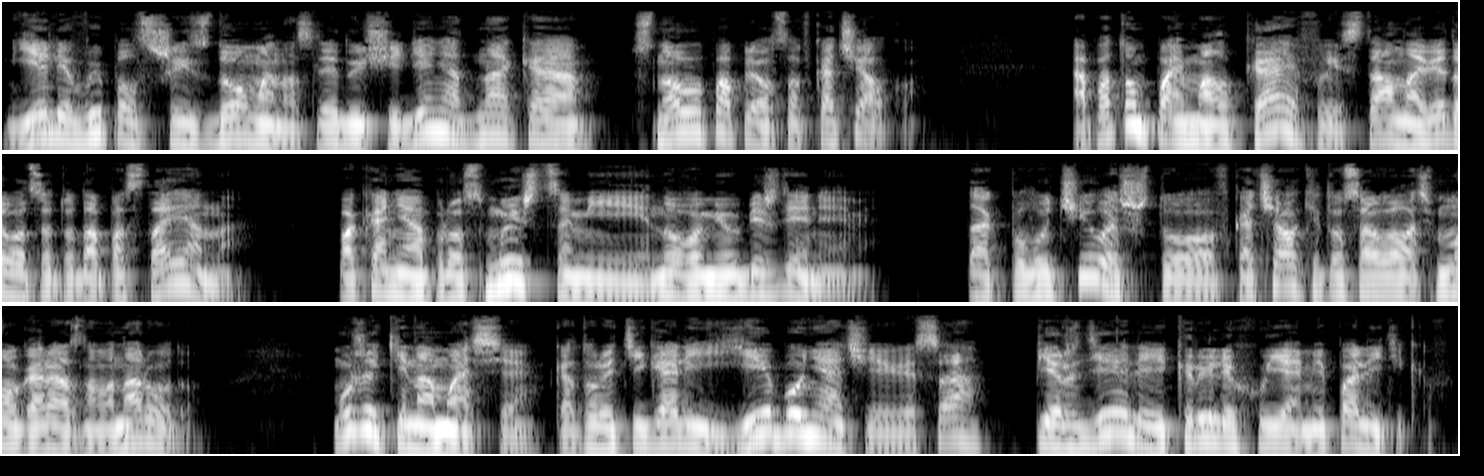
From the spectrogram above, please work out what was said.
еле выползший из дома на следующий день, однако, снова поплелся в качалку. А потом поймал кайф и стал наведываться туда постоянно, пока не оброс мышцами и новыми убеждениями. Так получилось, что в качалке тусовалось много разного народу. Мужики на массе, которые тягали ебунячие веса, пердели и крыли хуями политиков.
